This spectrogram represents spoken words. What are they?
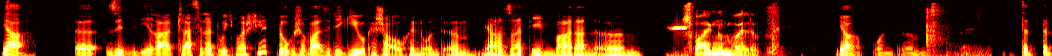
Ja, äh, sind mit ihrer Klasse da durchmarschiert, logischerweise die Geocacher auch hin und ähm, ja, seitdem war dann ähm, Schweigen im Walde. ja, und, ähm, das, das,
